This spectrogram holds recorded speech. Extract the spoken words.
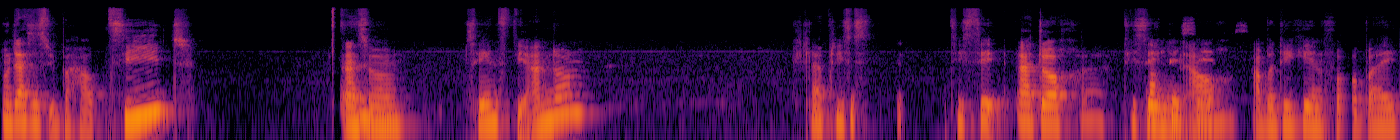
und dass es überhaupt sieht. Also sehen es die anderen? Ich glaube, die, die sehen, ah doch, die sehen die ihn auch, sehen's. aber die gehen vorbei.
